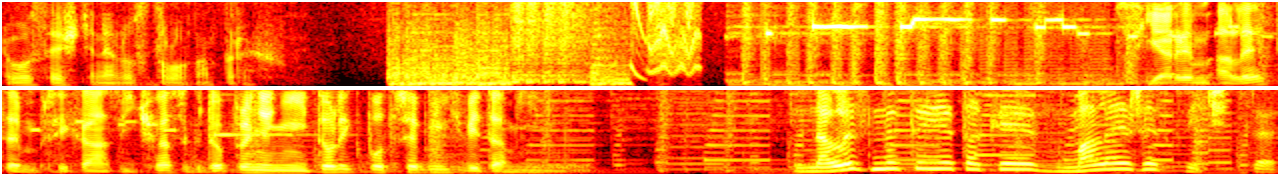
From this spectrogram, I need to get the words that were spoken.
nebo se ještě nedostalo na trh. S jarem a létem přichází čas k doplnění tolik potřebných vitamínů. Naleznete je také v malé řetkvičce.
